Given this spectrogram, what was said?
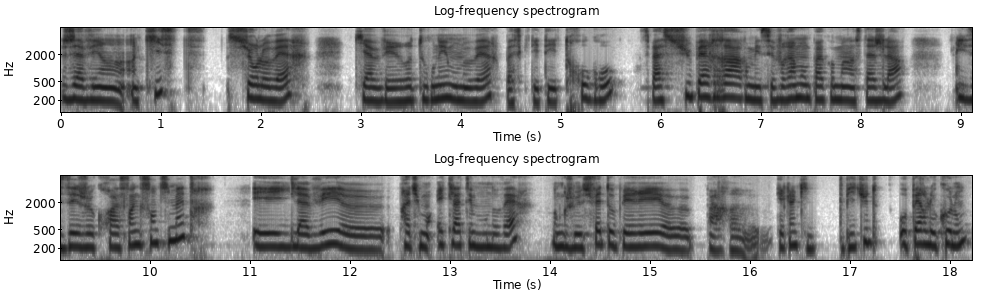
J'avais un, un kyste sur l'ovaire qui avait retourné mon ovaire parce qu'il était trop gros. C'est pas super rare mais c'est vraiment pas commun à cet âge-là. Il faisait je crois 5 cm et il avait euh, pratiquement éclaté mon ovaire. Donc je me suis fait opérer euh, par euh, quelqu'un qui d'habitude opère le côlon,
